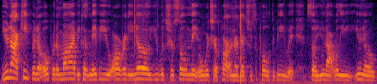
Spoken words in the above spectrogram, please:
you're not keeping an open mind because maybe you already know you with your soulmate or with your partner that you're supposed to be with. So you're not really, you know,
